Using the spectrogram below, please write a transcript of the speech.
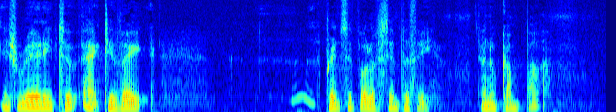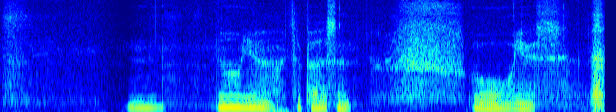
is really to activate principle of sympathy, anukampa. Mm. Oh yeah, it's a person. Oh yes. yes.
